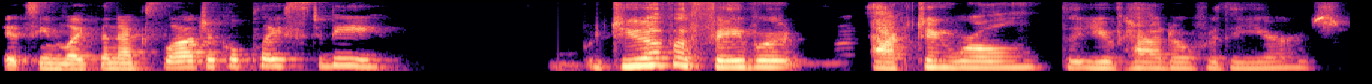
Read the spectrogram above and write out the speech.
it seemed like the next logical place to be. Do you have a favorite acting role that you've had over the years?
